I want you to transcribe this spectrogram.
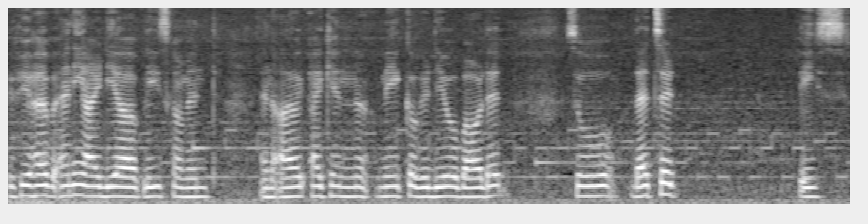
If you have any idea please comment and I, I can make a video about it. So that's it peace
